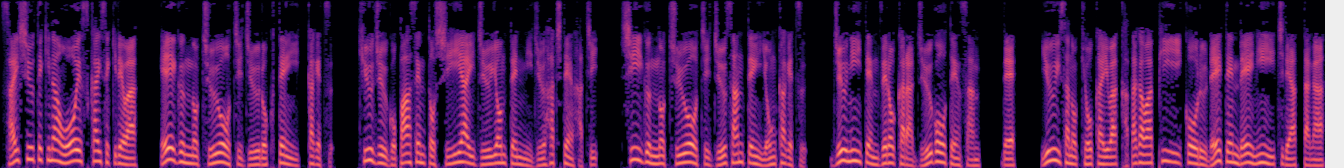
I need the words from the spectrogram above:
最終的な OS 解析では、A 群の中央値16.1ヶ月、95%CI14.218.8、C 群の中央値13.4ヶ月、12.0から15.3で、優位差の境界は片側 P イコール0.021であったが、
